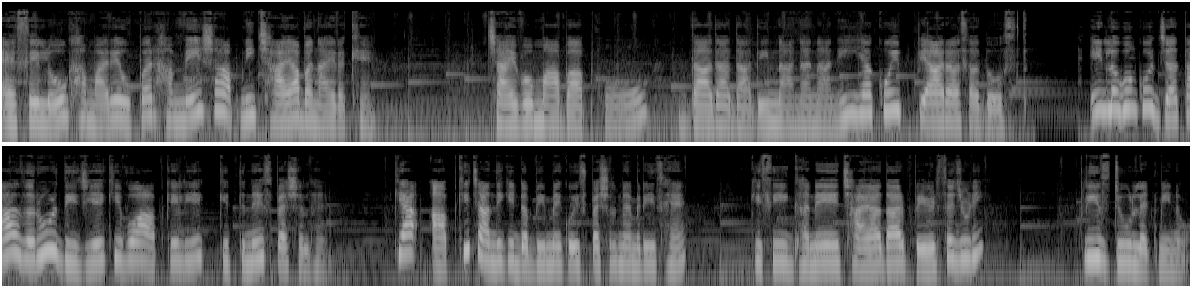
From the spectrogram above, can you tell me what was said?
ऐसे लोग हमारे ऊपर हमेशा अपनी छाया बनाए रखें। चाहे वो माँ बाप हो, दादा, दादी, नाना, नानी या कोई प्यारा सा दोस्त। इन लोगों को जता ज़रूर दीजिए कि वो आपके लिए कितने स्पेशल हैं। क्या आपकी चांदी की डब्बी में कोई स्पेशल मेमोरीज हैं? किसी घने छायादार पेड़ से जुड़ी? Please do let me know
